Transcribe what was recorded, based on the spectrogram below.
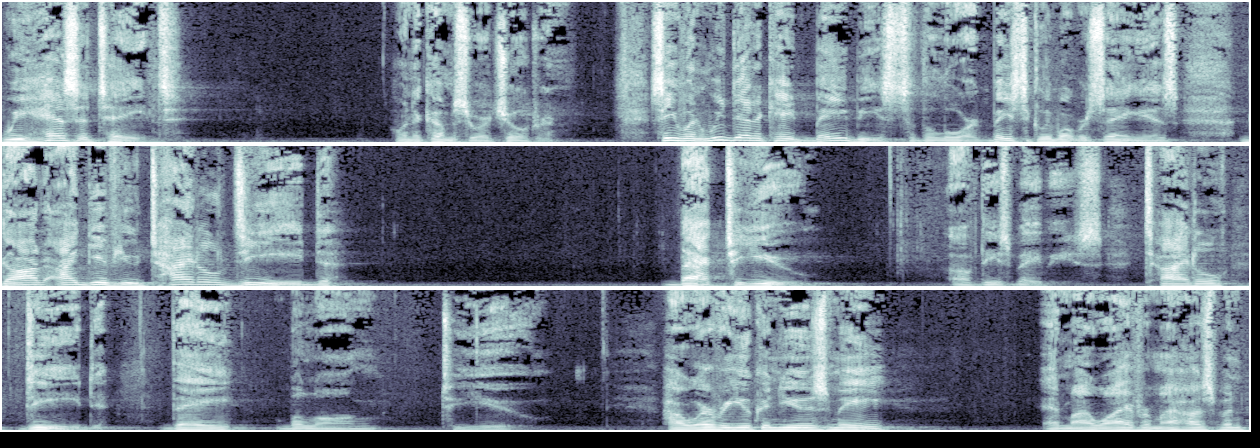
we hesitate when it comes to our children. See, when we dedicate babies to the Lord, basically what we're saying is, God, I give you title deed back to you of these babies. Title deed. They belong to you. However, you can use me and my wife or my husband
